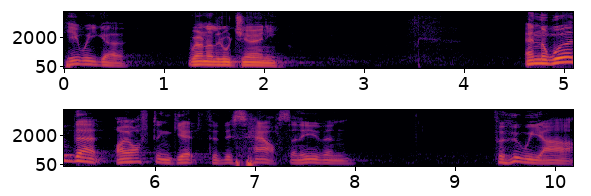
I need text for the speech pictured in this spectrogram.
here we go. We're on a little journey. And the word that I often get for this house and even for who we are,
